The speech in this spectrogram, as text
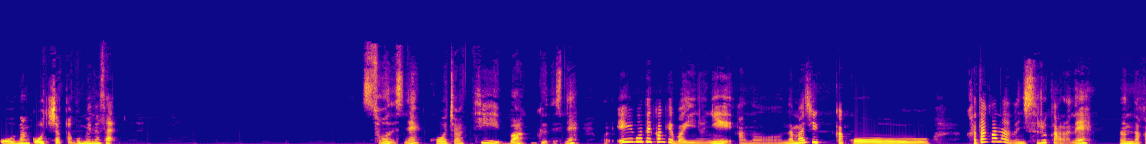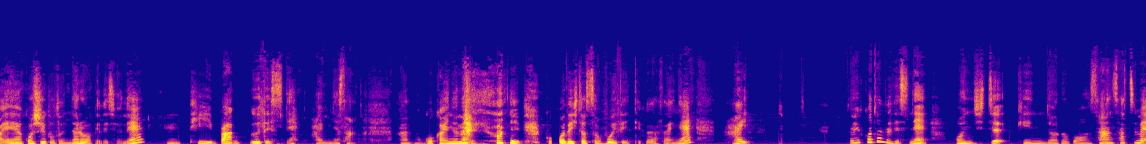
おなんか落ちちゃった。ごめんなさい。そうですね。紅茶はティーバッグですね。これ英語で書けばいいのに、あの、生実家こう、カタカナにするからね。なんだかややこしいことになるわけですよね。うん、ティーバッグですね。はい、皆さん。あの、誤解のないように、ここで一つ覚えていってくださいね。はい。ということでですね、本日、Kindle 本3冊目、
